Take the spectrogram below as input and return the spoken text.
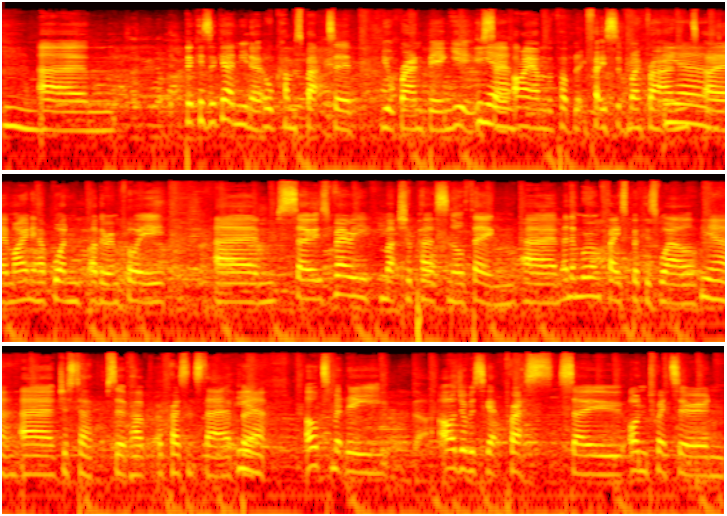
Um, because again, you know, it all comes back to your brand being you. Yeah. So I am the public face of my brand. Yeah. Um, I only have one other employee. Um, so it's very much a personal thing. Um, and then we're on Facebook as well. Yeah. Uh, just to sort of have a presence there. But Yeah. ultimately, our job is to get press. So on Twitter and,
